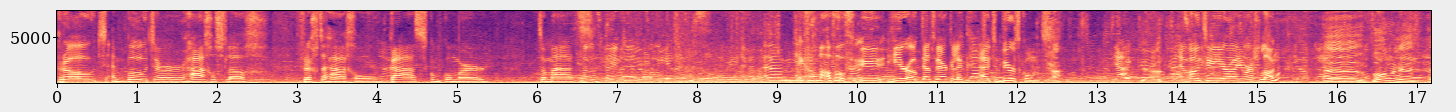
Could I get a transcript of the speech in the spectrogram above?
brood en boter, hagelslag, Vruchtenhagel, kaas, komkommer, tomaat. Ehm, ik vroeg me af of u hier ook daadwerkelijk uit de buurt komt. Ja. Ja? Ja. En woont u hier al heel erg lang? Eh, wonen eh,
